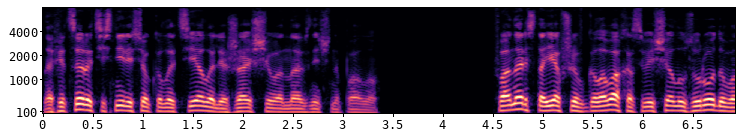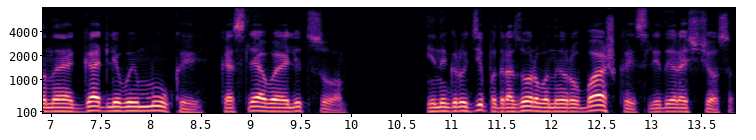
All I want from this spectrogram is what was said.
Офицеры теснились около тела, лежащего навзничь на полу. Фонарь, стоявший в головах, освещал изуродованное гадливой мукой костлявое лицо и на груди под разорванной рубашкой следы расчесов.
